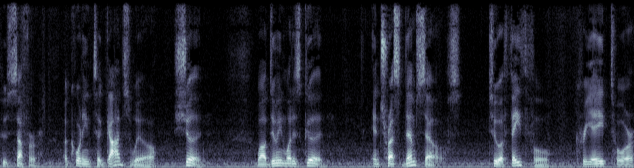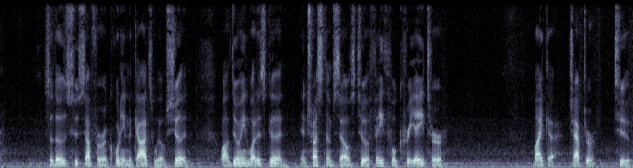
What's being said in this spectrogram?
who suffer according to God's will should, while doing what is good, entrust themselves to a faithful Creator. So those who suffer according to God's will should, while doing what is good, entrust themselves to a faithful Creator. Micah chapter 2.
